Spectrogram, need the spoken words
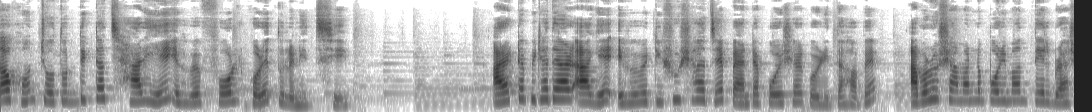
তখন চতুর্দিকটা ছাড়িয়ে এভাবে ফোল্ড করে তুলে নিচ্ছি। আরেকটা পিঠা দেওয়ার আগে এভাবে টিস্যুর সাহায্যে প্যানটা পরিষ্কার করে নিতে হবে। আবারও সামান্য পরিমাণ তেল ব্রাশ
